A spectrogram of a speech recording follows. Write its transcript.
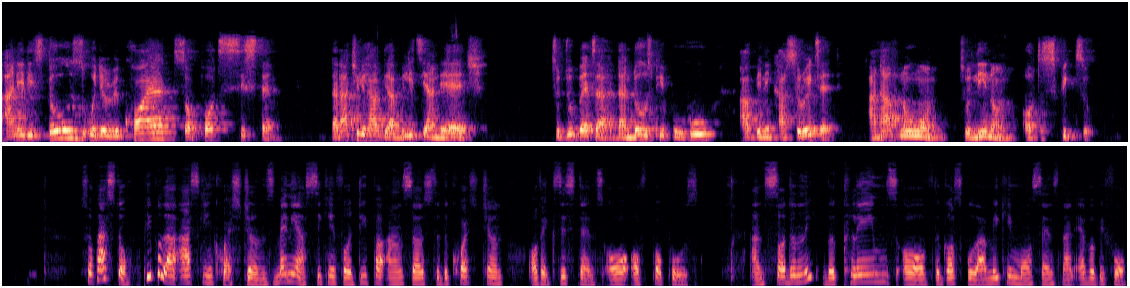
And it is those with the required support system that actually have the ability and the edge to do better than those people who have been incarcerated and have no one to lean on or to speak to. So, Pastor, people are asking questions. Many are seeking for deeper answers to the question of existence or of purpose. And suddenly, the claims of the gospel are making more sense than ever before.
